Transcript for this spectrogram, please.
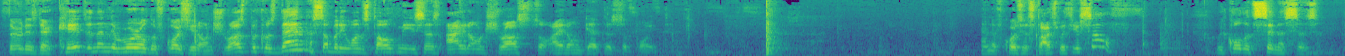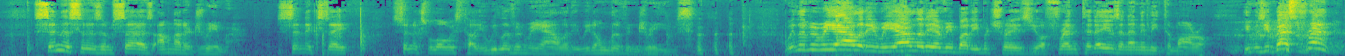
Third is their kids. And then the world, of course, you don't trust. Because then, as somebody once told me, he says, I don't trust, so I don't get disappointed. And of course, it starts with yourself. We call it cynicism. Cynicism says, I'm not a dreamer. Cynics say, cynics will always tell you, we live in reality, we don't live in dreams. We live in reality. Reality, everybody betrays you. A friend today is an enemy tomorrow. He was your best friend.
